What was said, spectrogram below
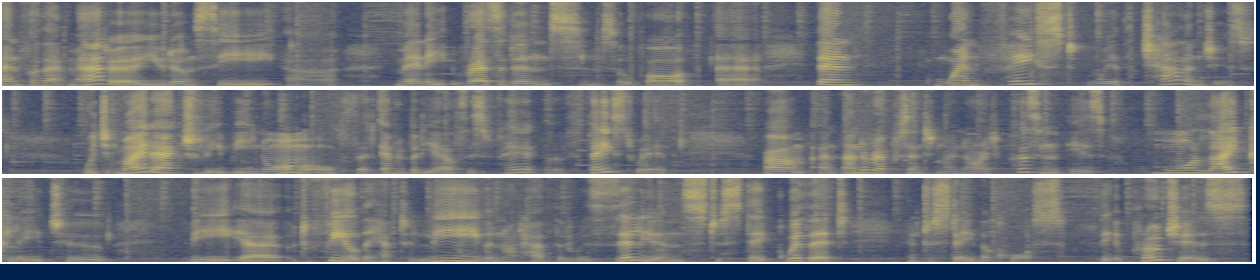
and for that matter, you don't see uh, many residents and so forth, uh, then when faced with challenges, which might actually be normal that everybody else is fa faced with, um, an underrepresented minority person is more likely to be uh, to feel they have to leave and not have the resilience to stick with it and to stay the course. The approaches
